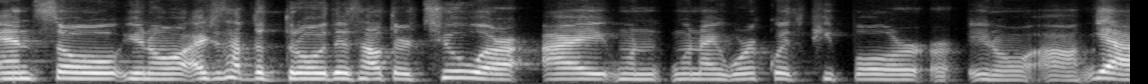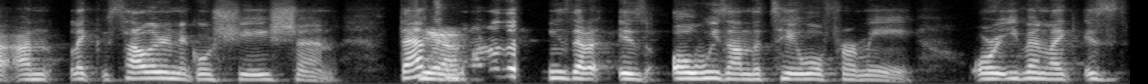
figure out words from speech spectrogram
And so, you know, I just have to throw this out there too. Where I when when I work with people or, or you know, um, yeah, on like salary negotiation, that's yeah. one of the things that is always on the table for me. Or even like, is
